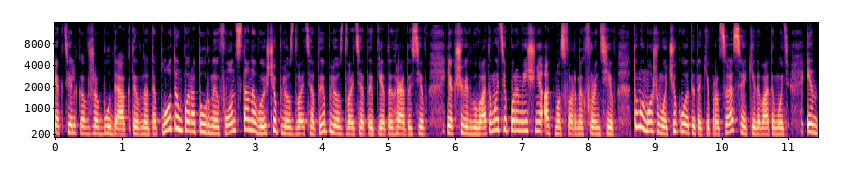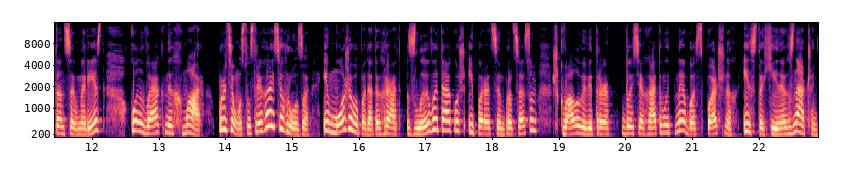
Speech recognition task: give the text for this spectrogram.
як тільки вже буде активне тепло, температурний фон стане вище плюс 20, плюс 25 градусів. Якщо відбуватиметься переміщення атмосферних фронтів, то ми можемо очікувати такі процеси, які даватимуть інтенсивний ріст конвектних хмар. При цьому спостерігаються грози і може випадати град, зливи також, і перед цим процесом шквалові вітри досягатимуть небезпечних і стихійних значень.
